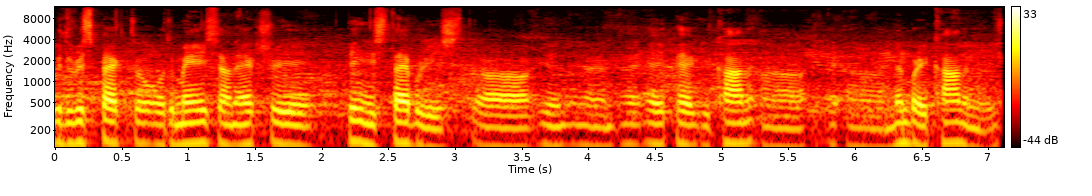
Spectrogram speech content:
with respect to automation actually being established uh, in, in APEC econ member economies.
